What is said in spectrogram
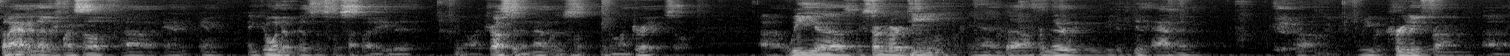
But I had to leverage myself uh, and, and, and go into business with somebody that you know I trusted, and that was you know Andre. So uh, we uh, we started our team, and uh, from there we needed to get an admin. Um, we recruited from uh,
